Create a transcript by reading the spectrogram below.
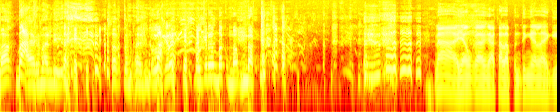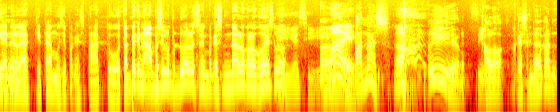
bak, Bak. air mandi. Waktu mandi. Gue kira, gue kira bak mbak-mbak. Nah, yang nggak kalah pentingnya lagi adalah kita mesti pakai sepatu. Tapi kenapa sih lu berdua lu sering pakai sendal lu kalau gue lu? iya sih. Why? Panas. Oh, iya. Kalau pakai sendal kan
